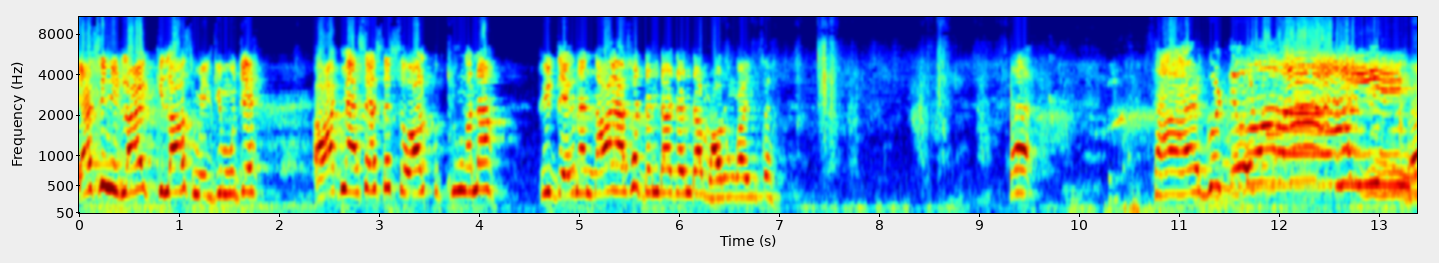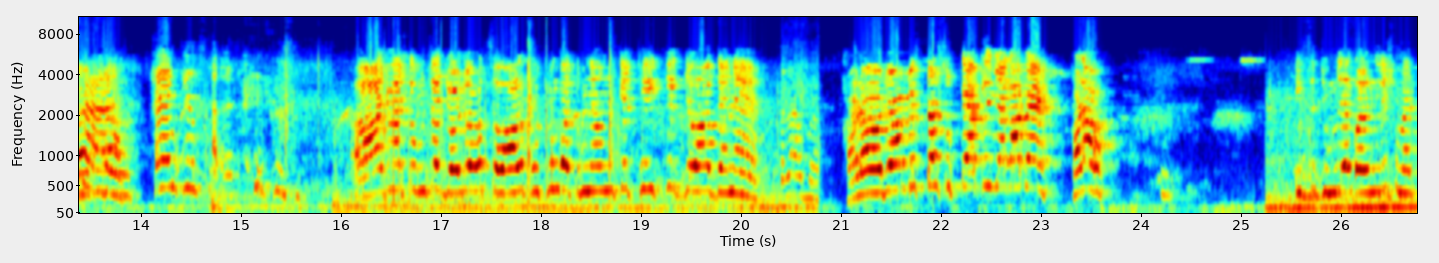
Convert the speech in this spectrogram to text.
कैसी निलायक क्लास मिल गई मुझे। आज मैं ऐसे ऐसे सवाल पूछूँगा ना फिर देखना ना ऐसा डंडा डंडा मारूँगा इनसे। सर गुड थैंक यू आज मैं तुमसे जो जो सवाल पूछूँगा तुमने उनके ठीक ठीक जवाब देने हैं। खड़ा हो जाओ मिस्टर सुक्के अपनी जगह पे। खड़ा इस जुमले को इंग्लिश में मैं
